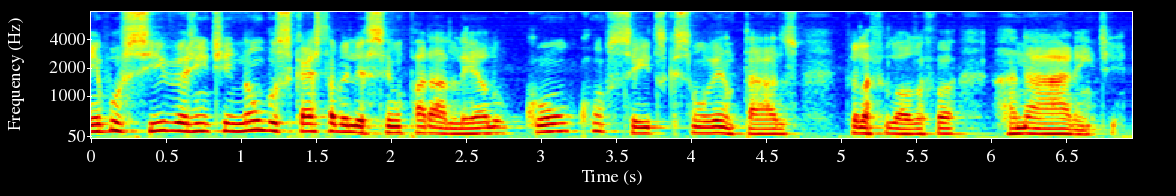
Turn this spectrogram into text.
é impossível a gente não buscar estabelecer um paralelo com conceitos que são inventados pela filósofa Hannah Arendt.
